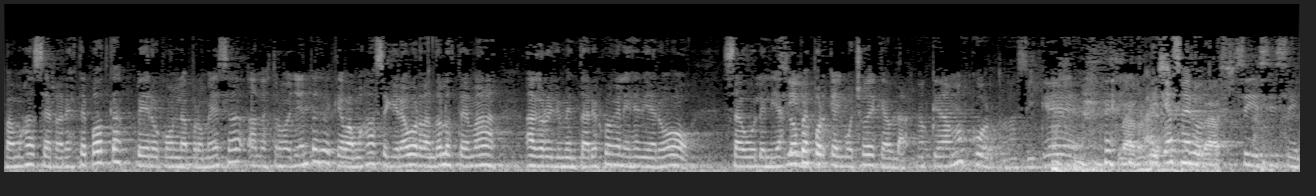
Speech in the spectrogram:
vamos a cerrar este podcast, pero con la promesa a nuestros oyentes de que vamos a seguir abordando los temas agroalimentarios con el ingeniero Saúl Elías López porque hay mucho de qué hablar. Nos quedamos cortos, así que hay que hacer otro. Sí, sí, sí.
